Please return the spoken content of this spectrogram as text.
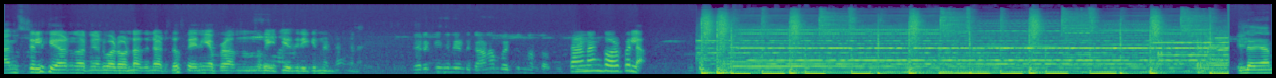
ഐ എം സ്റ്റിൽ ഹിയർ എന്ന് പറഞ്ഞൊരു പടമുണ്ട്. അതിന്റെ അടുത്ത സ്ക്രീനിങ് എപ്പോഴാണെന്ന് വെയിറ്റ് ചെയ്തിരിക്കുന്നുണ്ട്. അങ്ങനെ. കാണാൻ കുഴപ്പമില്ല. ഇല്ല ഞാൻ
